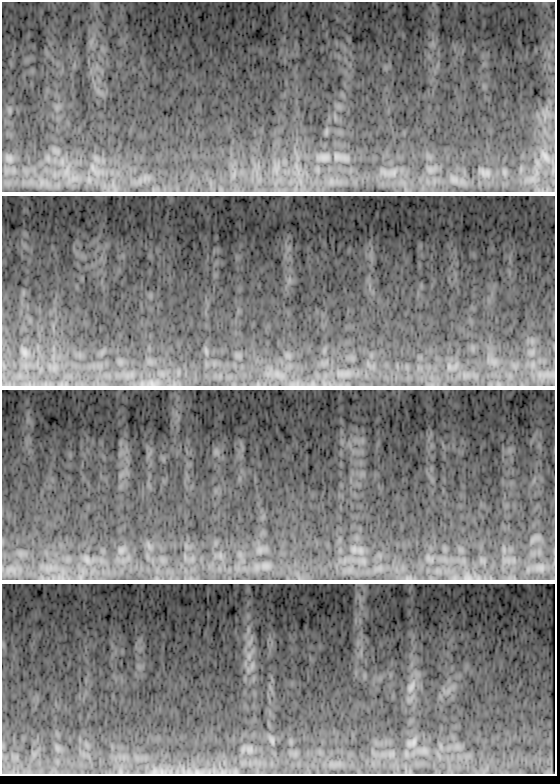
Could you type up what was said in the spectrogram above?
વાગીને આવી ગયા છીએ. અને પોણા એક જેવું થઈ ગયું છે, તો ચલો આજના બ્લોગને અહીંયા જ કરીશું. ફરી મળશું નેક્સ્ટ બ્લોગમાં ત્યાં સુધી બધાને જય માતાજી. ઓમ નમઃ શિવાય. વિડીયોને લાઇક અને શેર કરી દેજો. અને હજુ સુધી ચેનલને સબસ્ક્રાઈબ ના કર્યું તો સબસ્ક્રાઈબ કરી દેજો. જય માતાજી. ઓમ નમઃ બાય બાય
